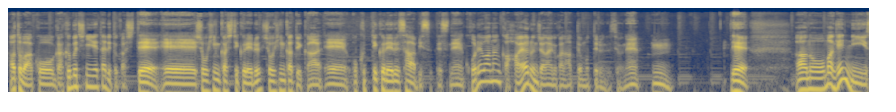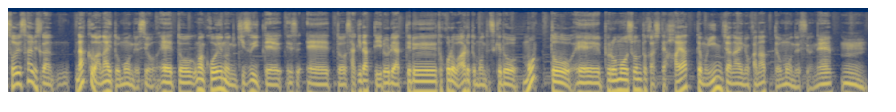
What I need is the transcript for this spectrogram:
あとはこう額縁に入れたりとかして、えー、商品化してくれる商品化というか、えー、送ってくれるサービスですねこれはなんか流行るんじゃないのかなって思ってるんですよね。うん、であのまあ現にそういうサービスがなくはないと思うんですよ。えっ、ー、とまあこういうのに気づいてえっ、ー、と先立っていろいろやってるところはあると思うんですけどもっと、えー、プロモーションとかして流行ってもいいんじゃないのかなって思うんですよね。うん。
